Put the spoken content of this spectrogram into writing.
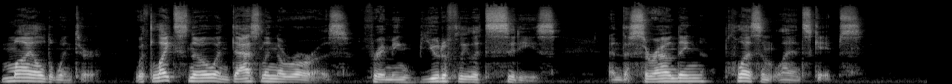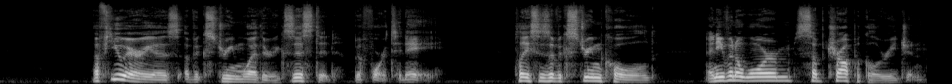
mild winter, with light snow and dazzling auroras framing beautifully lit cities and the surrounding pleasant landscapes. A few areas of extreme weather existed before today, places of extreme cold, and even a warm subtropical region.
